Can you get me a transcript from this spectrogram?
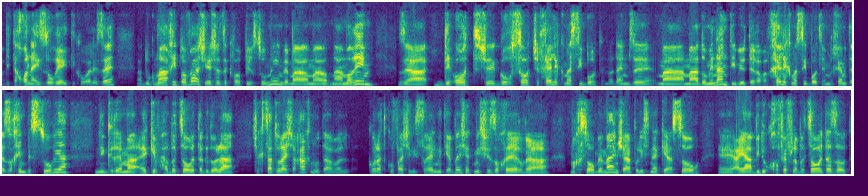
בביטחון האזורי הייתי קורא לזה. הדוגמה הכי טובה שיש לזה כבר פרסומים ומאמרים, זה הדעות שגורסות שחלק מהסיבות, אני לא יודע אם זה מה, מה הדומיננטי ביותר, אבל חלק מהסיבות למלחמת האזרחים בסוריה נגרמה עקב הבצורת הגדולה, שקצת אולי שכחנו אותה, אבל כל התקופה של ישראל מתייבשת, מי שזוכר, והמחסור במים שהיה פה לפני כעשור, אה, היה בדיוק חופף לבצורת הזאת.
